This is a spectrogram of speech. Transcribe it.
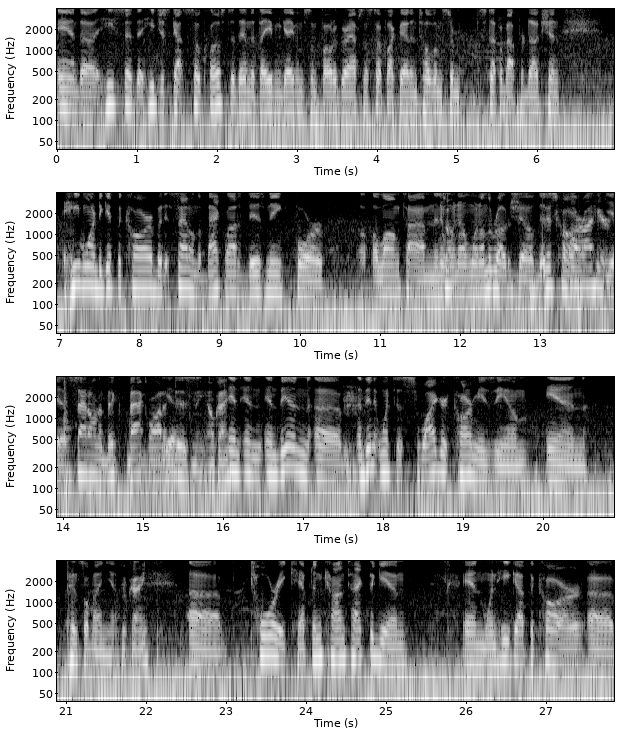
And uh, he said that he just got so close to them that they even gave him some photographs and stuff like that, and told him some stuff about production. He wanted to get the car, but it sat on the back lot of Disney for a, long time. And then it went on went on the road show. This, This, car, right here, yes, sat on the big back lot of Yes. Disney. Okay, and and and then uh, and then it went to Swigart Car Museum in Pennsylvania. okay, Uh, Tori kept in contact again, and when he got the car, uh,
